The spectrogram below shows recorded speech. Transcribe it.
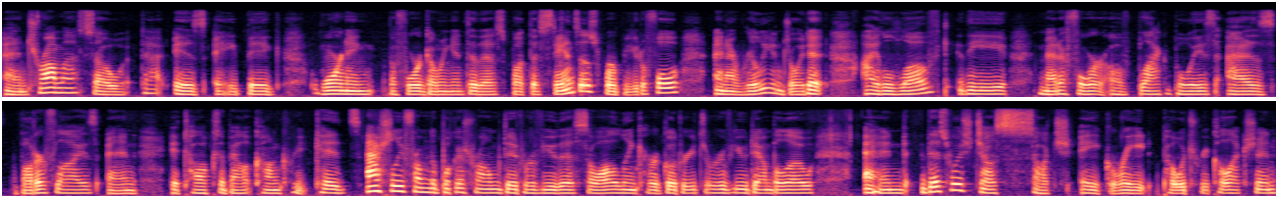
and trauma so that is a big warning before going into this but the stanzas were beautiful and I really enjoyed it. I loved the metaphor of black boys as butterflies and it talks about concrete kids. Ashley from the Bookish Realm did review this so I'll link her Goodreads review down below and this was just such a great poetry collection.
